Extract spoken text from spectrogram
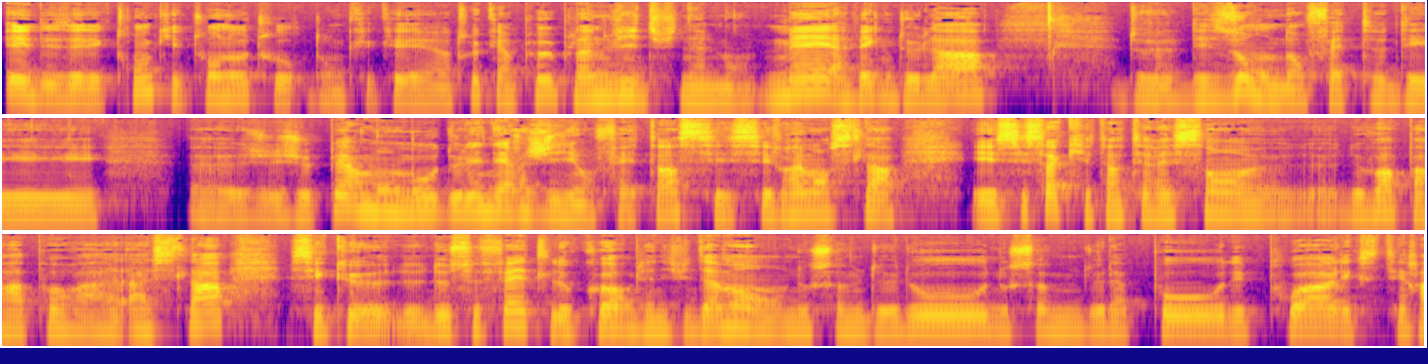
et des électrons qui tournent autour. Donc, c'est un truc un peu plein de vide finalement, mais avec de la, de, des ondes en fait, des, euh, je, perds mon mot, de l'énergie en fait. Hein, c'est vraiment cela. Et c'est ça qui est intéressant euh, de voir par rapport à, cela, c'est que de, ce fait, le corps, bien évidemment, nous sommes de l'eau, nous sommes de la peau, des poils, etc.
